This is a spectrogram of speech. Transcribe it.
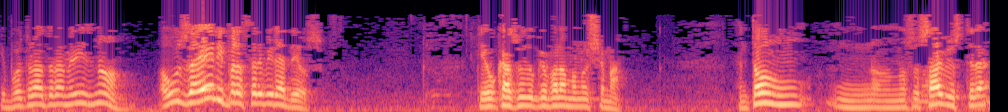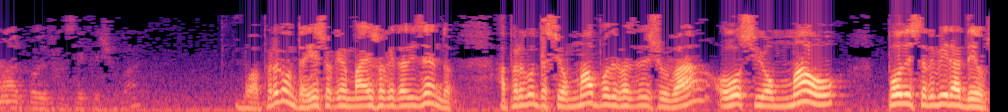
E por outro lado, a Torá me diz, não, usa ele para servir a Deus. Que é o caso do que falamos no Shema. Então, no- nossos sábios tra... mal pode fazer Teshuvah? Boa pergunta, e isso que, é isso que está dizendo. A pergunta é se o mal pode fazer chuva ou se o mal pode servir a Deus.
